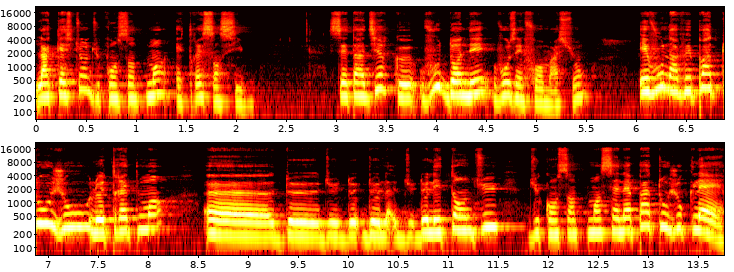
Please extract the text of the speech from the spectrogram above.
la question du consentement est très sensible. C'est-à-dire que vous donnez vos informations et vous n'avez pas toujours le traitement euh, de, de, l'étendue du consentement. Ce n'est pas toujours clair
